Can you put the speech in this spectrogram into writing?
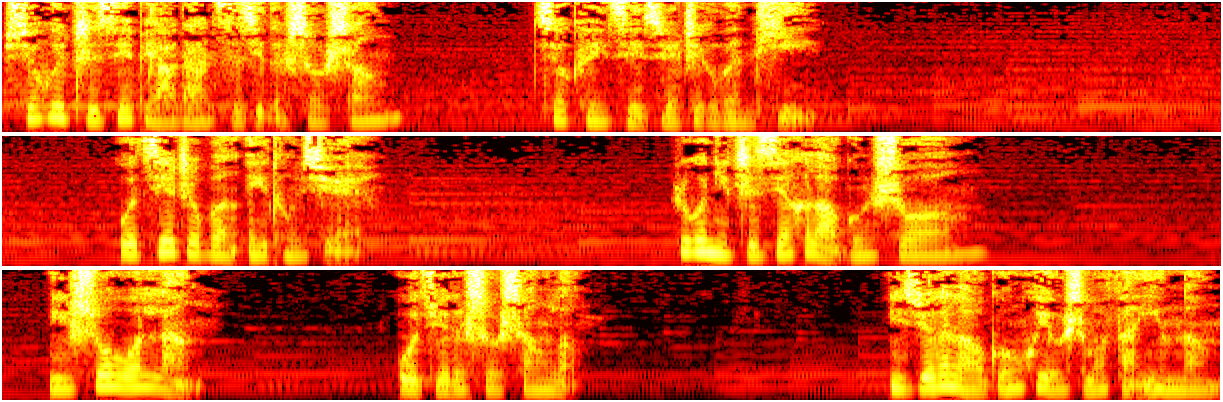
学会直接表达自己的受伤，就可以解决这个问题。我接着问 A 同学。如果你直接和老公说：“你说我懒，我觉得受伤了。”你觉得老公会有什么反应呢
